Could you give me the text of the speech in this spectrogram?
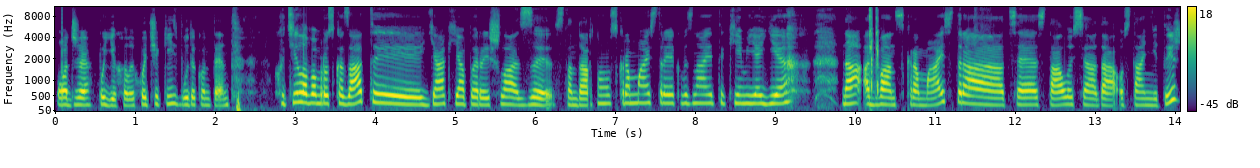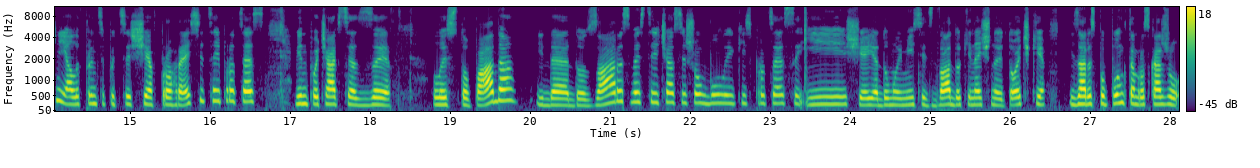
Отже, поїхали, хоч якийсь буде контент. Хотіла вам розказати, як я перейшла з стандартного скрам-майстра, як ви знаєте, ким я є, на адванс скрам-майстра. Це сталося да, останні тижні, але в принципі це ще в прогресі цей процес. Він почався з листопада. Іде до зараз весь цей час ішов, були якісь процеси, і ще я думаю, місяць-два до кінечної точки. І зараз по пунктам розкажу,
